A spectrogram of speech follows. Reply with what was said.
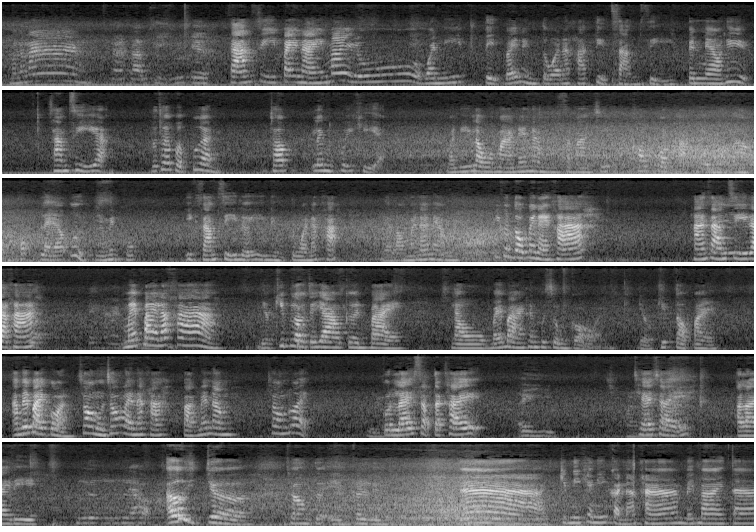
หมดแล้วมั้งหาสามสี่ไม่เจอสามสีไปไหนไม่รู้ วันนี้ติดไว้หนึ่งตัวนะคะ ติดสามสีเป็นแมวที่สามสีอะแล้วเธอเปื้อเปื้อนชอบเล่นคุยเขี่ยวันนี้เรามาแนะนำสมาชิกครอบครัวผักเลยของเราครบแล้วเออยังไม่ครบอีกสามสีเหลืออีกหนึ่งตัวนะคะ เดี๋ยวเรามาแนะนำพี่คนโตไปไหนคะ หาสามสีเหรอคะ ไม่ไปแล้วค่ะ เดี๋ยวคลิปเราจะยาวเกินไป เราบายบายท่านผู้ชมก่อน เดี๋ยวคลิปต่อไป อะบ๊ายบายก่อน ช่องหนูช่องอะไรนะคะ ฝากแนะนำช่องด้วย กดไลค์สับตะไคร้ไอ้แชร์ใช้อะไรดีลืมแล้ว เอ้ยเจอ ช่องตัวเองก็ลืม อ่าคลิปนี้แค่นี้ก่อนนะคะบ๊ายบายจ้า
